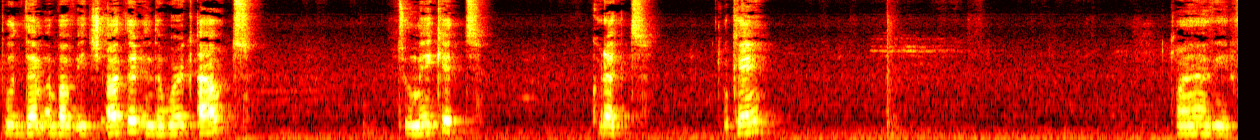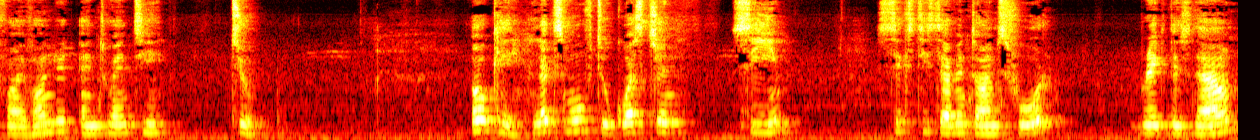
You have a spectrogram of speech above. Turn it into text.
Put them above each other in the workout to make it correct okay? I have here 522 okay let's move to question C 67 times 4 break this down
